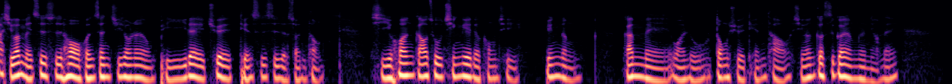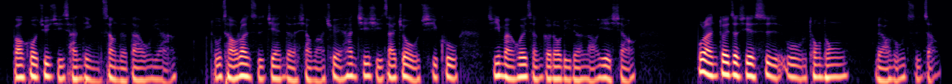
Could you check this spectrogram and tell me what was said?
他喜欢每次事后浑身肌肉那种疲累却甜丝丝的酸痛。喜欢高处清冽的空气，冰冷甘美，宛如冬雪甜桃。喜欢各式各样的鸟类。包括聚集产艇上的大乌鸦、筑巢乱石间的小麻雀和栖息在旧武器库积满灰尘阁楼里的老夜宵。布兰对这些事物通通了如指掌。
